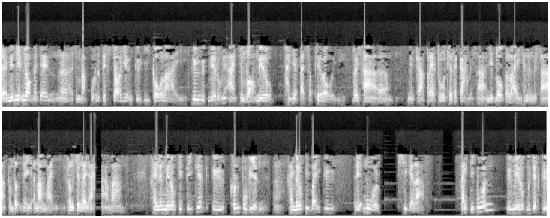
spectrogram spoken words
តែមានញឹកញាប់មែនទែនសម្រាប់ពួកទេសចរយើងគឺ E. coli គឺមេរោគនេះអាចចម្លងមេរោគប្រហែលជា80%ដោយសារមានការប្រែប្រួលធាតុអាកាសដោយសារយឡូកន្លែងហើយនិងដោយសារកម្រិតនៃអនាម័យក្នុងចំណីអាហារបានហើយនឹងមេរោគទី2ទៀតគឺគ្រុនពោះវៀនហើយមេរោគទី3គឺរាគមូល Shigella ហើយទី4គឺមេរោគមួយទៀតគឺ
